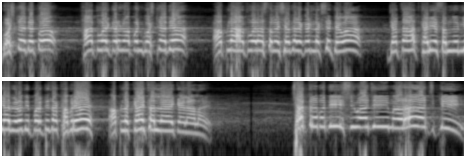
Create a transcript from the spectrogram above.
घोषणा देतो. हात वर करून आपण घोषणा द्या. आपला हात वर असताना शेजाऱ्याकडे लक्ष ठेवा. ज्याचा हात खाली समजून घ्या. विरोधी पार्टीचा खबरे आहे. आपलं काय चाललंय ऐकायला आलाय. छत्रपती शिवाजी महाराज की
